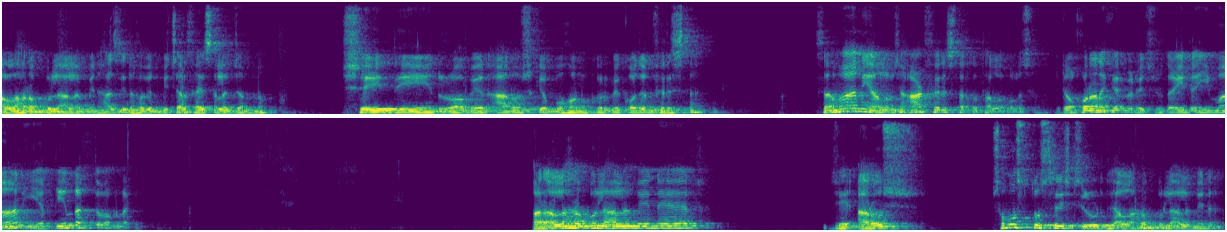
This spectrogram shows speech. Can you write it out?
আল্লাহ রাব্বুল আলমিন হাজির হবেন বিচার ফয়সালার জন্য। সেই দিন রবের আরশকে বহন করবে কজন ফেরেশতা? সামানি আল্লাহ বলছেন, আট ফেরেশতার কথা আল্লাহ বলেছেন। এটাও কোরআনে কেন রয়েছে, সুতরাং এটা ইমান ইয়াকিন রাখতে হবে আপনাকে। আর আল্লাহ রাব্বুল আলমিনের যে আরস সমস্ত সৃষ্টির ঊর্ধ্বে আল্লাহ রাব্বুল আলমিনের,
